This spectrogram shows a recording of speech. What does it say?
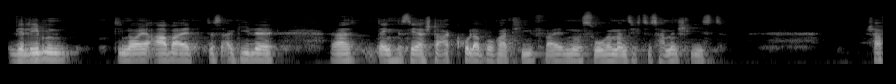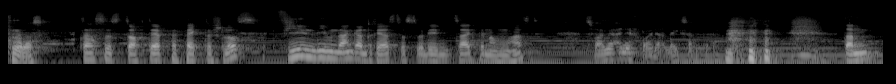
wir leben die neue Arbeit, das agile ja, Denken sehr stark kollaborativ, weil nur so, wenn man sich zusammenschließt, schaffen wir das. Das ist doch der perfekte Schluss. Vielen lieben Dank, Andreas, dass du dir die Zeit genommen hast. Es war mir eine Freude, Alexander. Dann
